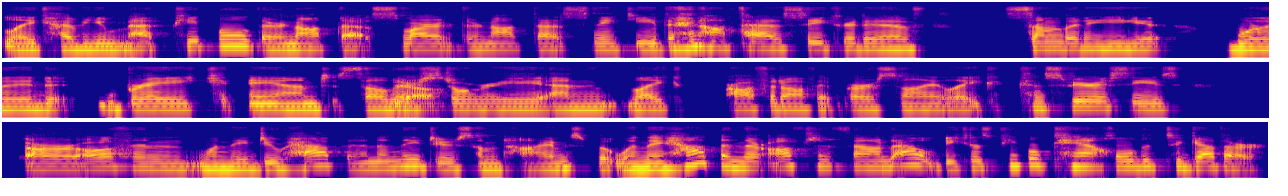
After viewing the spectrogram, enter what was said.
like, have you met people? They're not that smart. They're not that sneaky. They're not that secretive. Somebody would break and sell their yeah. story and like profit off it personally. Like conspiracies are often when they do happen, and they do sometimes, but when they happen, they're often found out because people can't hold it together.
